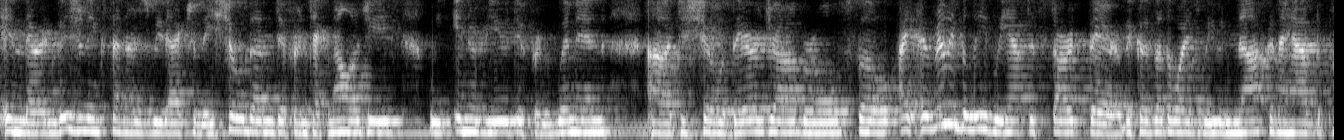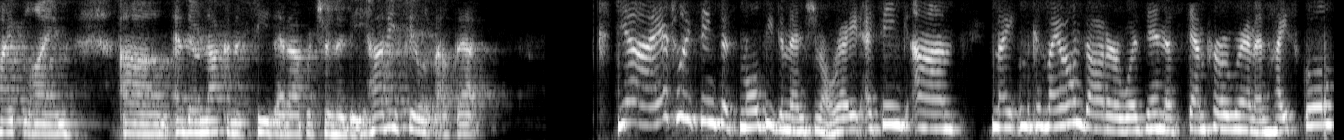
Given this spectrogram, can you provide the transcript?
in their envisioning centers, we'd actually show them different technologies. We'd interview different women uh, to show their job roles. So I, I really believe we have to start there because otherwise we're not going to have the pipeline um, and they're not going to see that opportunity. How do you feel about that? Yeah, I actually think that's multidimensional, right? I think um, my because my own daughter was in a STEM program in high school,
